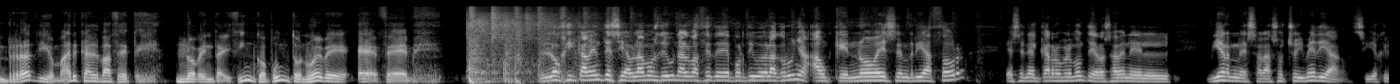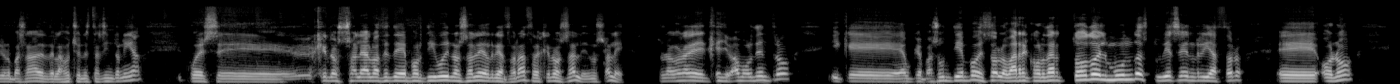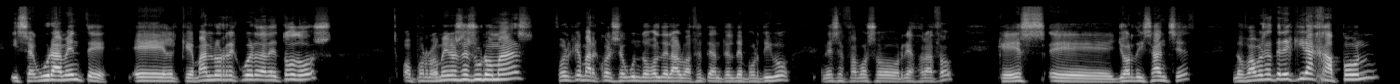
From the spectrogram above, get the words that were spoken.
Radio Marca Albacete, 95.9 FM. Lógicamente, si hablamos de un Albacete Deportivo de La Coruña, aunque no es en Riazor, es en el Carlos Belmonte, ya lo saben, el viernes a las ocho y media, si es que no pasa nada, desde las ocho en esta sintonía, pues eh, es que nos sale Albacete Deportivo y nos sale el Riazorazo, es que nos sale, nos sale. Es una cosa que, llevamos dentro y que, aunque pasó un tiempo, esto lo va a recordar todo el mundo, estuviese en Riazor eh, o no, y seguramente el que más lo recuerda de todos, o por lo menos es uno más, fue el que marcó el segundo gol del Albacete ante el Deportivo en ese famoso riazorazo, que es eh, Jordi Sánchez. Nos vamos a tener que ir a Japón,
